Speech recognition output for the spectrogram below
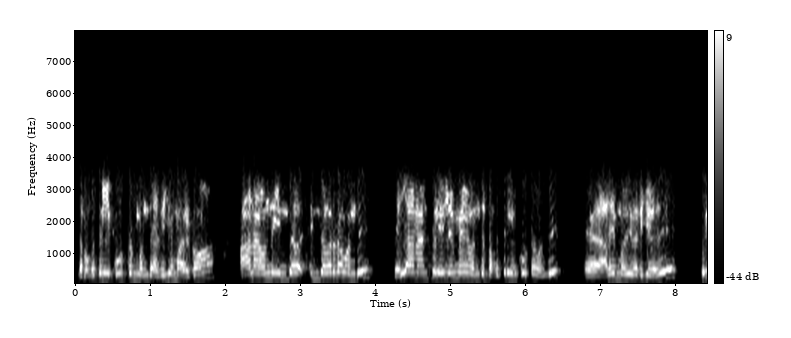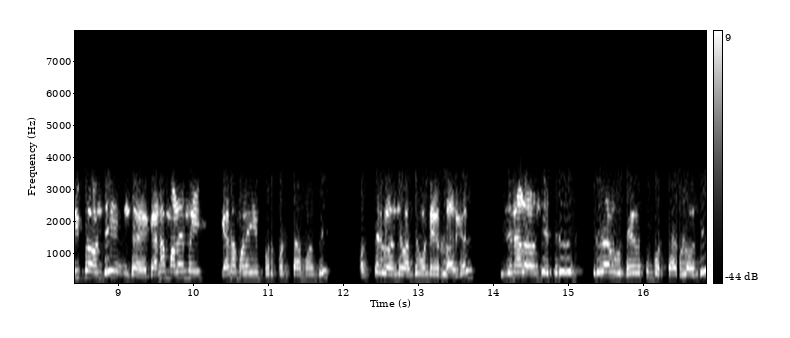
இந்த பக்கத்தில் கூட்டம் வந்து அதிகமா இருக்கும். ஆனா வந்து இந்த இந்த வருடம் வந்து எல்லா நாட்களிலுமே வந்து பக்தர்களின் கூட்டம் வந்து அலைமொழி அலைமோதி வருகிறது. குறிப்பா வந்து இந்த கனமழைமை கனமழையும் பொருட்படுத்தாம வந்து பக்தர்கள் வந்து வந்து கொண்டே உள்ளார்கள். இதனால வந்து திரு திருவிதாங்கூர் தேவசம் போர்ட் சார்பில் வந்து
